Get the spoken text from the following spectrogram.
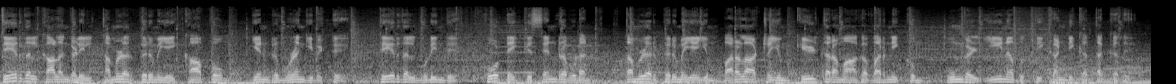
தேர்தல் காலங்களில் தமிழர் பெருமையை காப்போம் என்று முழங்கிவிட்டு தேர்தல் முடிந்து கோட்டைக்கு சென்றவுடன் தமிழர் பெருமையையும் வரலாற்றையும் கீழ்த்தரமாக வர்ணிக்கும் உங்கள் ஈன புத்தி கண்டிக்கத்தக்கது.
